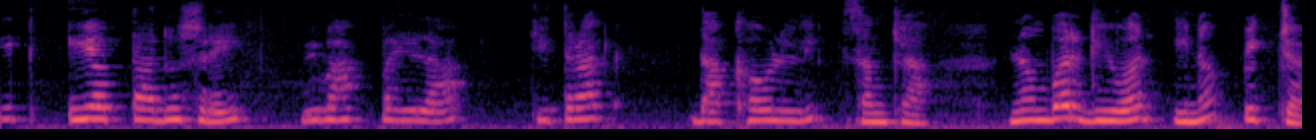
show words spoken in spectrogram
इयत्ता दुसरे विभाग पहिला चित्रात दाखवलेली संख्या. Number given in a picture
